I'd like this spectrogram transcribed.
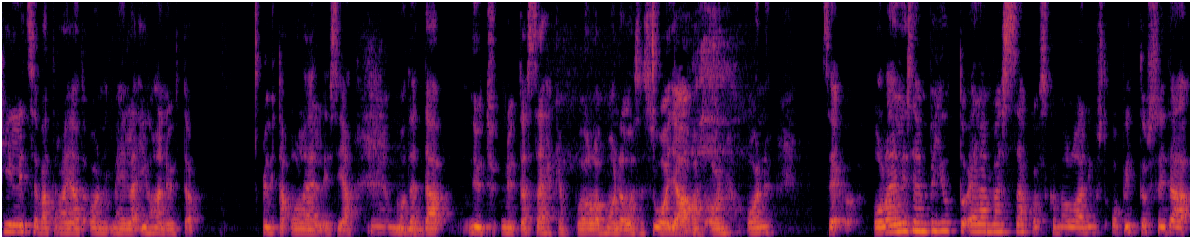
hillitsevät rajat on meillä ihan yhtä, yhtä oleellisia. Mm. Mutta että nyt, nyt tässä ehkä voi olla monella se suojaavat Oh. on, on se oleellisempi juttu elämässä, koska me ollaan just opittu sitä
